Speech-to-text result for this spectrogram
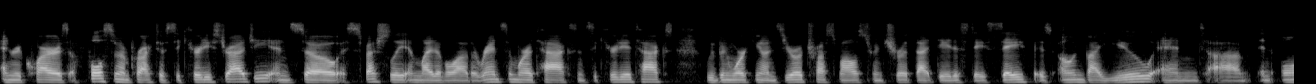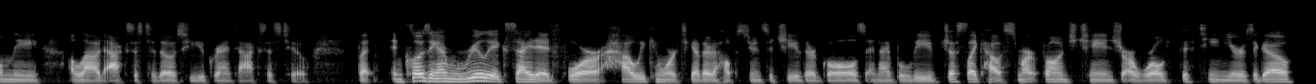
and requires a fulsome and proactive security strategy. And so, especially in light of a lot of the ransomware attacks and security attacks, we've been working on zero trust models to ensure that that data stays safe, is owned by you, and um, and only allowed access to those who you grant access to. But in closing, I'm really excited for how we can work together to help students achieve their goals. And I believe just like how smartphones changed our world 15 years ago,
